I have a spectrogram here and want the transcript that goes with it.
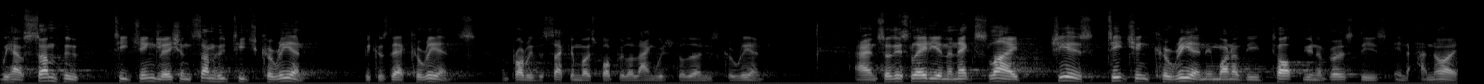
We have some who teach English and some who teach Korean because they're Koreans. And probably the second most popular language to learn is Korean. And so, this lady in the next slide, she is teaching Korean in one of the top universities in Hanoi.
